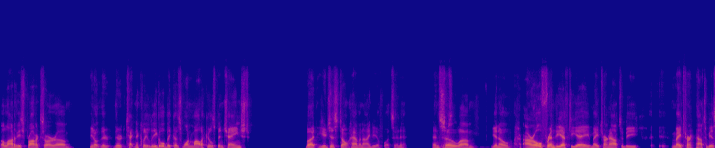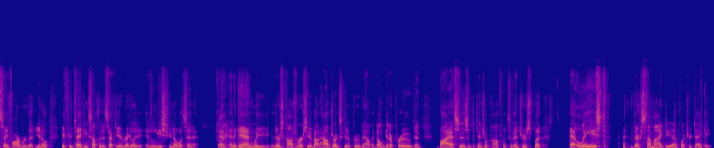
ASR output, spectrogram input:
a lot of these products are um, you know they're they're technically legal because one molecule's been changed but you just don't have an idea of what's in it. And so, um, you know, our old friend the FDA may turn out to be may turn out to be a safe harbor. That you know, if you're taking something that's FDA regulated, at least you know what's in it. And, and again, we there's controversy about how drugs get approved and how they don't get approved, and biases and potential conflicts of interest. But at least there's some idea of what you're taking.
